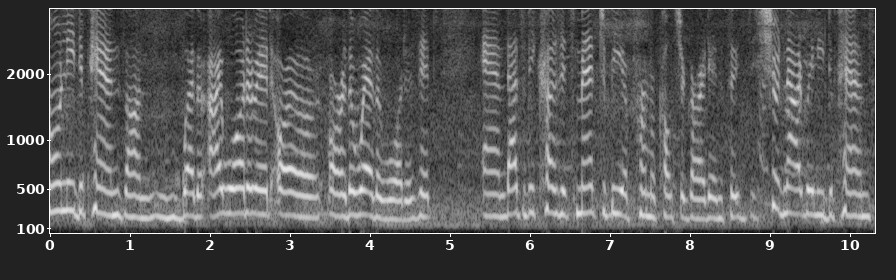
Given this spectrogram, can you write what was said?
only depends on whether I water it or, or the weather waters it. And that's because it's meant to be a permaculture garden, so it should not really depend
